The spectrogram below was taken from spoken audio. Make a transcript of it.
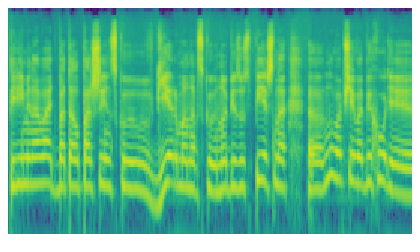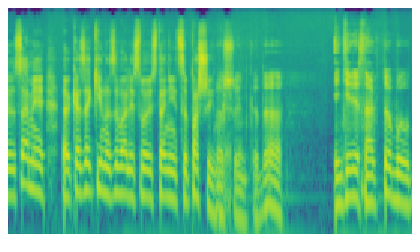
переименовать Баталпашинскую в Германовскую, но безуспешно. Э, ну, вообще в обиходе сами э, казаки называли свою станицу Пашинка. Пашинка, да. Интересно, а кто был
